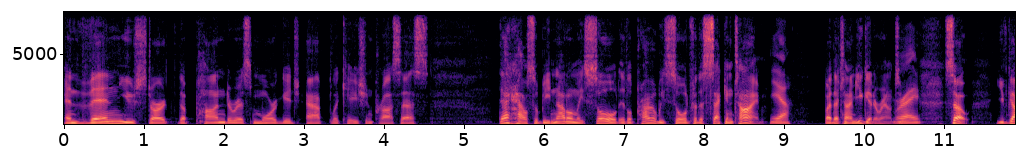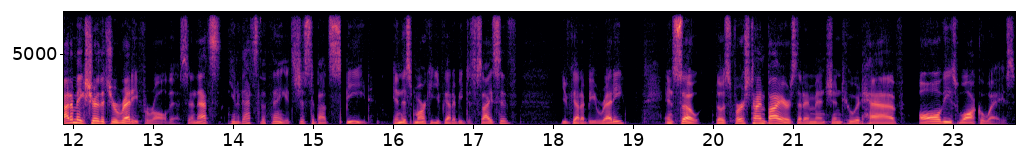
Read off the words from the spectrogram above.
and then you start the ponderous mortgage application process, that house will be not only sold, it'll probably be sold for the second time Yeah. by the time you get around to Right. it. So you've got to make sure that you're ready for all this. And that's you know, that's the thing. It's just about speed. In this market, you've got to be decisive, you've got to be ready. And so those first time buyers that I mentioned who would have all these walkaways,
